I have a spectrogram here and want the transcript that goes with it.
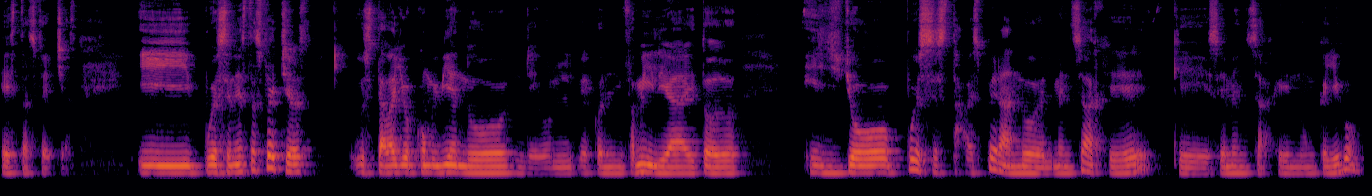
estas fechas. Y pues en estas fechas estaba yo conviviendo eh, con mi familia y todo, y yo pues estaba esperando el mensaje, que ese mensaje nunca llegó.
